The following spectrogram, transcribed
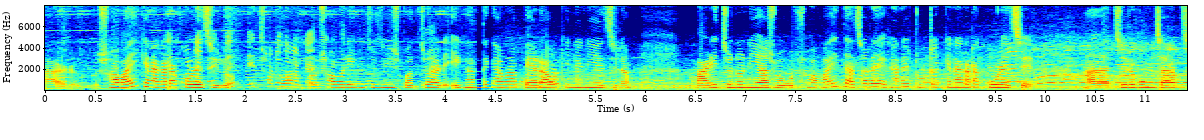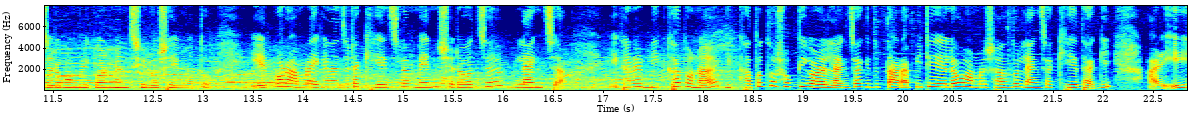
আর সবাই কেনাকাটা করেছিল। তো সবারই কিছু জিনিসপত্র। আর এখান থেকে আমরা প্যারাও কিনে নিয়েছিলাম। বাড়ির জন্য নিয়ে আসব। সবাই তাছাড়া এখানে টুকটাক কেনাকাটা করেছে। যেরকম যার যেরকম রিকোয়ারমেন্ট ছিল সেই মতো। এরপর আমরা এখানে যেটা খেয়েছিলাম মেন সেটা হচ্ছে ল্যাংচা। এখানের বিখ্যাত নয়, বিখ্যাত তো শক্তিগড়ের ল্যাংচা, কিন্তু তারাপীঠে এলেও আমরা সাধারণত ল্যাংচা খেয়ে থাকি। আর এই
